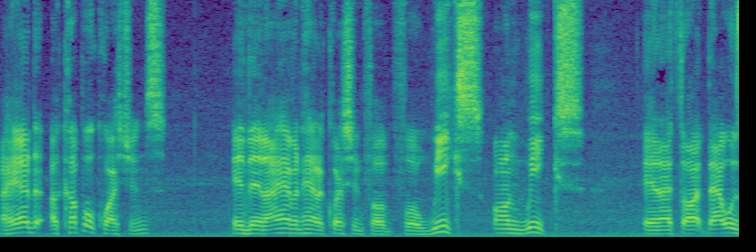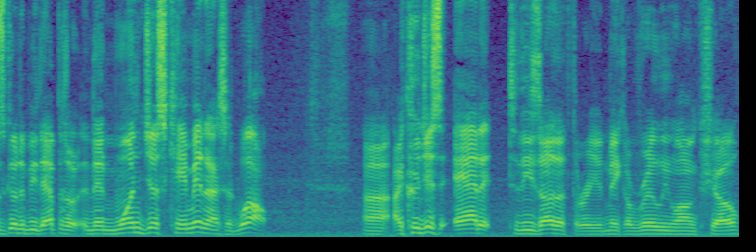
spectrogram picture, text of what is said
I had a couple questions, and then I haven't had a question for for weeks on weeks, and I thought that was going to be the episode. And then one just came in, and I said, well. Uh, I could just add it to these other three and make a really long show,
